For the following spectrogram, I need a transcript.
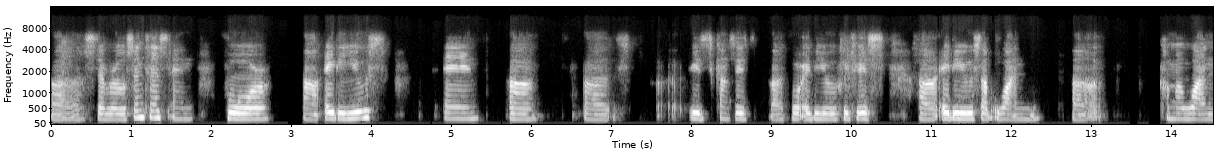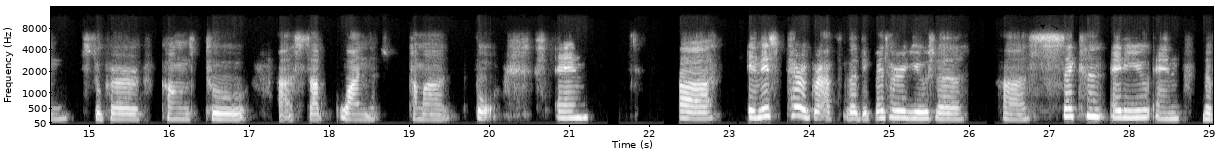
uh, several sentences and for uh, ADUs and uh, uh, it consists uh, for ADU, which is uh, ADU sub one, uh, comma one super con two uh, sub one, comma four. And uh, in this paragraph, the debater used the uh, second ADU and the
